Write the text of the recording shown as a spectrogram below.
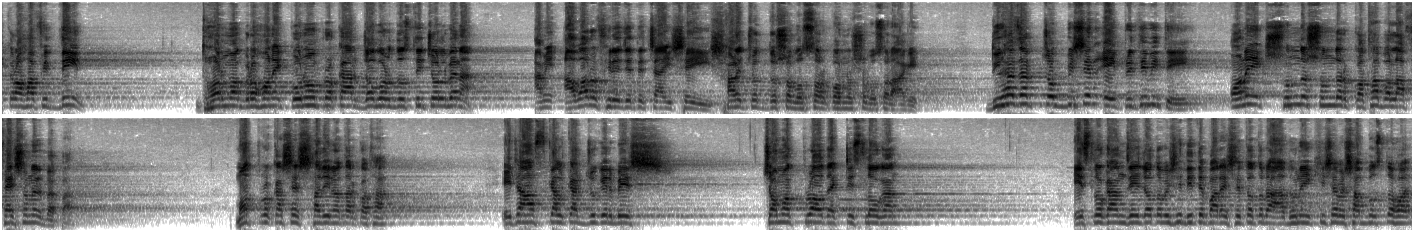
ইকরাহা ধর্ম গ্রহণে কোনো প্রকার জবরদস্তি চলবে না। আমি আবারও ফিরে যেতে চাই সেই সাড়ে চোদ্দশো বছর, পনেরোশো বছর আগে। দুই হাজার এই পৃথিবীতে অনেক সুন্দর সুন্দর কথা বলা ফ্যাশনের ব্যাপার। মত প্রকাশের স্বাধীনতার কথা। এটা আজকালকার যুগের বেশ চমকপ্রদ একটি স্লোগান। এই স্লোগান যে যত বেশি দিতে পারে, সে ততটা আধুনিক হিসাবে সাব্যস্ত হয়।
